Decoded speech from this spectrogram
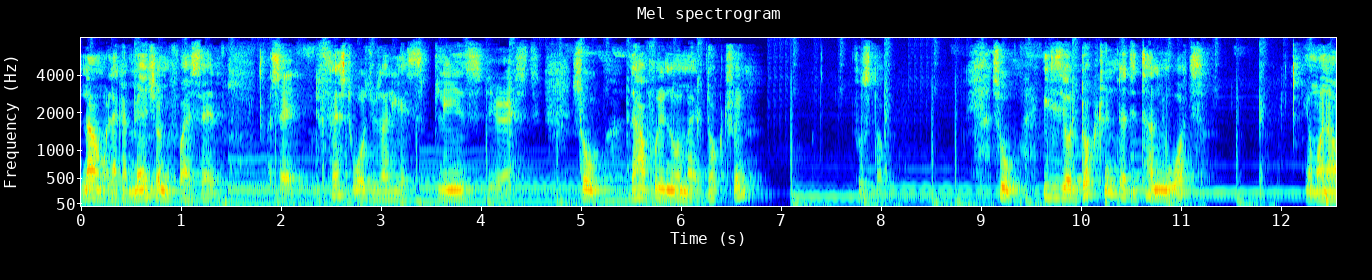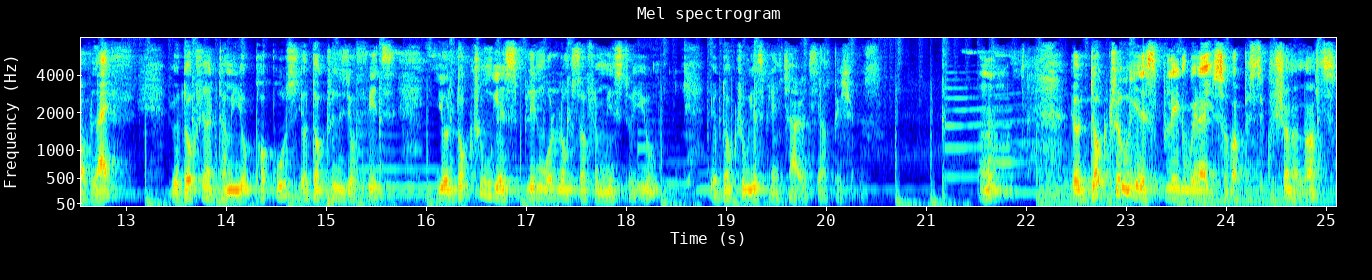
Now like i mentioned before i said i said the first word usually explains the rest so thou have fully known my doctrine full stop so it is your doctrine that determines what? Your manner of life. Your doctrine determines your purpose. Your doctrine is your faith. Your doctrine will explain what long suffering means to you. Your doctrine will explain charity and patience. Hmm? Your doctrine will explain whether you suffer persecution or not.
